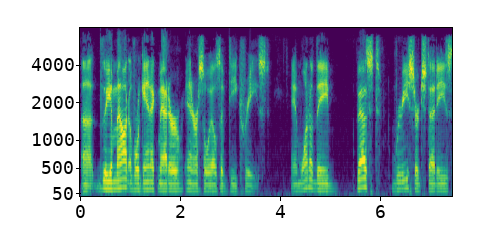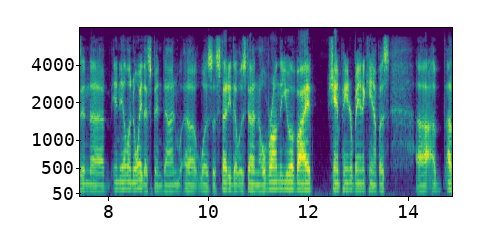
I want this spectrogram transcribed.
uh, the amount of organic matter in our soils have decreased. And one of the best research studies in the in Illinois that's been done uh, was a study that was done over on the U of I Champaign Urbana campus uh, a, a,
